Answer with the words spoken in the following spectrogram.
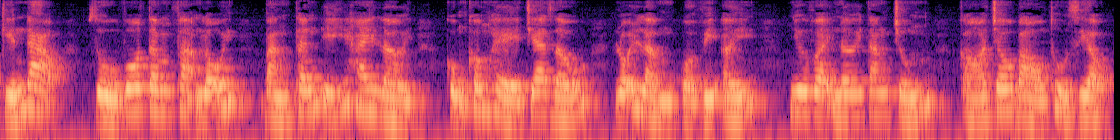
kiến đạo, dù vô tâm phạm lỗi bằng thân ý hay lời cũng không hề che giấu lỗi lầm của vị ấy. Như vậy nơi tăng chúng có châu báu thủ diệu,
